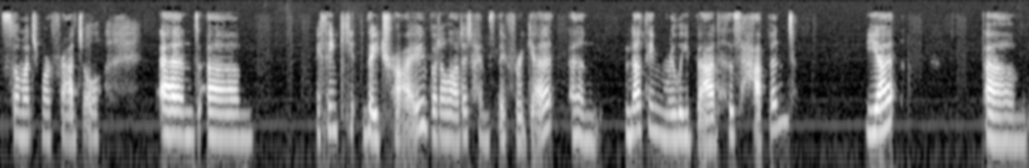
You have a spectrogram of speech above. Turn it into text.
so much more fragile. And um, I think they try, but a lot of times they forget, and nothing really bad has happened yet. Um,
